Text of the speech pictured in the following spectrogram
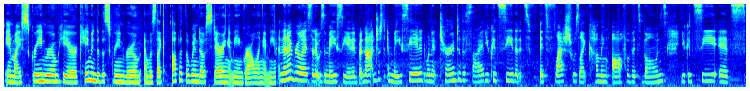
in my screen room here, came into the screen room and was like up at the window staring at me and growling at me. And then I realized that it was emaciated, but not just emaciated. When it turned to the side, you could see that its its flesh was like coming off of its bones. You could see its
